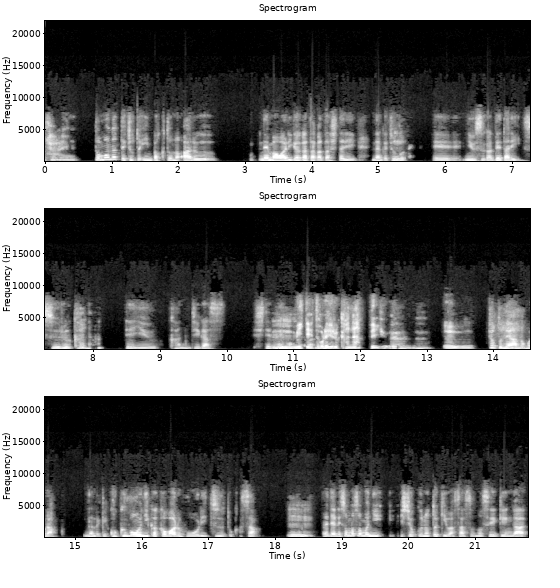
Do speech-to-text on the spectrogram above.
それ伴ってちょっとインパクトのある、ね、周りがガタガタしたり、なんかちょっとね、うん、えー、ニュースが出たりするかなっていう感じがしてるね。うん、見て取れるかなっていう。うんうん。うんうん。ちょっとね、あの、ほら、なんだっけ、国防に関わる法律とかさ、うん。あれだよね、そもそもに移植の時はさ、その政権が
